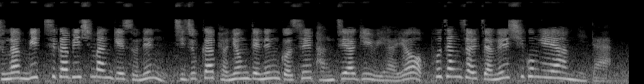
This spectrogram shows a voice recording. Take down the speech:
중압 및 측압이 심한 개소는 지주가 변형되는 것을 방지하기 위하여 포장 절장을 시공해야 합니다.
